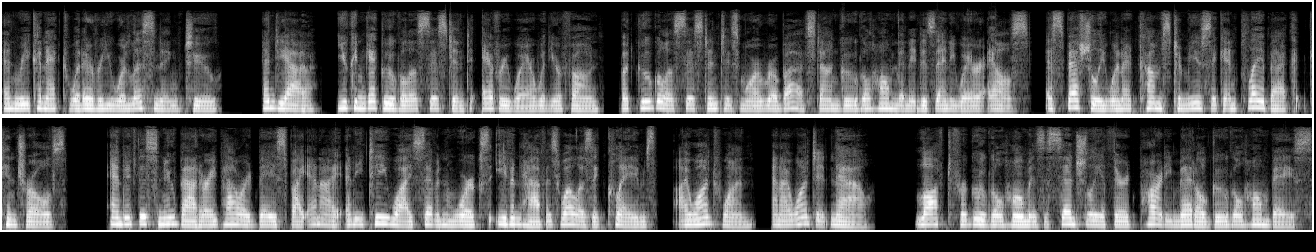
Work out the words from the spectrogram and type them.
and reconnect whatever you were listening to. And yeah, you can get Google Assistant everywhere with your phone, but Google Assistant is more robust on Google Home than it is anywhere else, especially when it comes to music and playback controls. And if this new battery-powered base by NINETY7 works even half as well as it claims, I want one, and I want it now. Loft for Google Home is essentially a third-party metal Google Home base,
